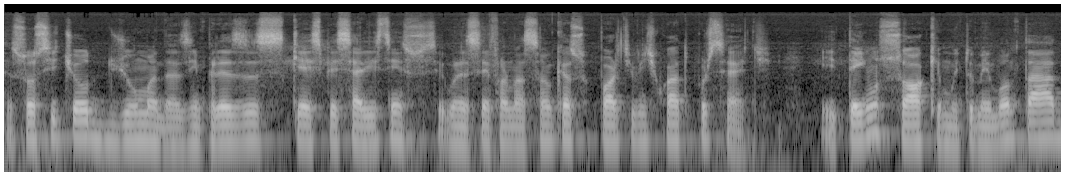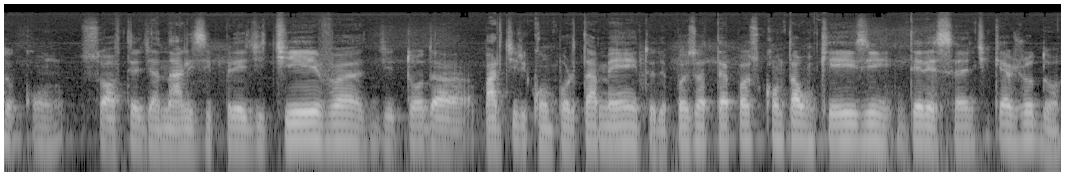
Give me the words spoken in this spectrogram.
eu sou CTO de uma das empresas que é especialista em segurança da informação, que é suporte 24 por 7. E tem um SOC muito bem montado, com software de análise preditiva, de toda a parte de comportamento. Depois eu até posso contar um case interessante que ajudou.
